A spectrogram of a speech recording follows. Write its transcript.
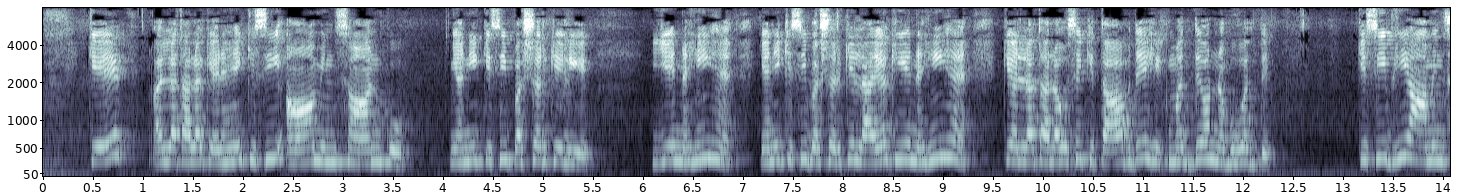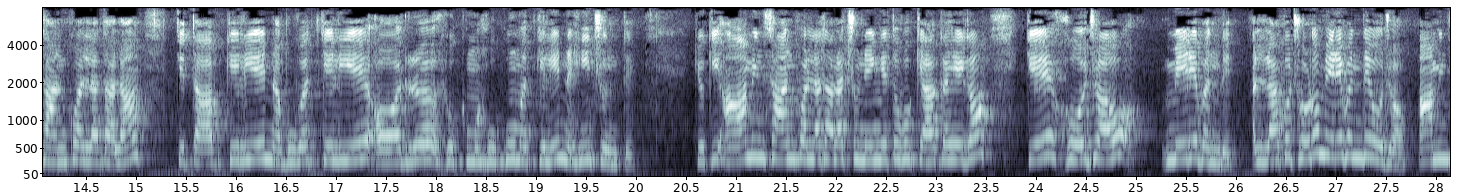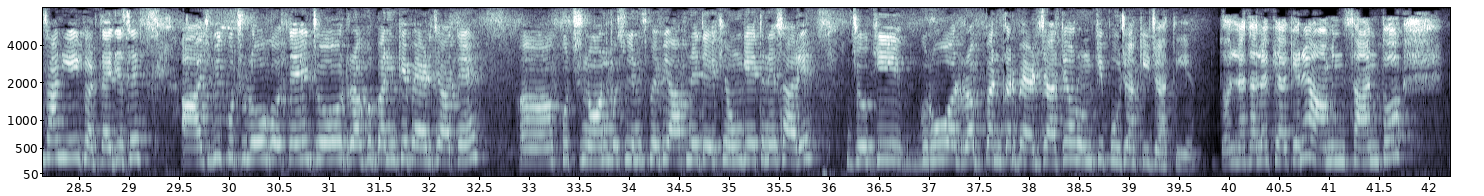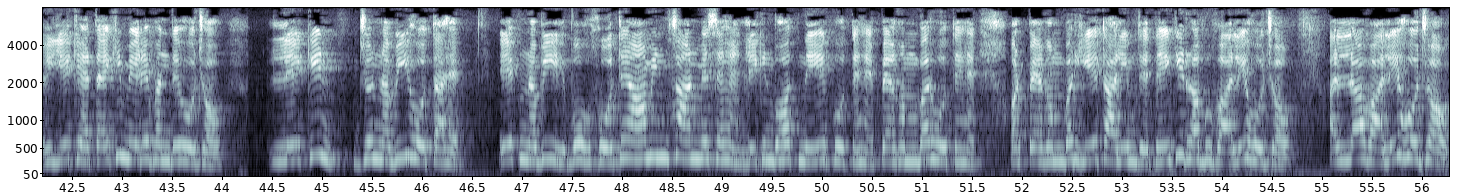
کہ اللہ تعالیٰ کہہ رہے ہیں کسی عام انسان کو یعنی کسی بشر کے لیے یہ نہیں ہے۔ یعنی کسی بشر کے لائق یہ نہیں ہے کہ اللہ تعالیٰ اسے کتاب دے، حکمت دے اور نبوت دے۔ کسی بھی عام انسان کو اللہ تعالیٰ کتاب کے لیے، نبوت کے لیے اور حکم، حکومت کے لیے نہیں چنتے۔ کیونکہ عام انسان کو اللہ تعالیٰ چنیں گے تو وہ کیا کہے گا کہ ہو جاؤ میرے بندے، اللہ کو چھوڑو میرے بندے ہو جاؤ۔ عام انسان یہی کرتا ہے۔ جیسے آج بھی کچھ لوگ ہوتے ہیں جو رب بن کے بیٹھ جاتے ہیں۔ کچھ نان مسلمس میں بھی آپ نے دیکھے ہوں گے اتنے سارے، جو کہ گرو اور رب بن کر بیٹھ جاتے ہیں اور ان کی پوجا کی جاتی ہے۔ تو اللہ تعالیٰ کیا کہہ رہے ہیں؟ عام انسان تو یہ کہتا ہے کہ میرے بندے ہو جاؤ، لیکن جو نبی ہوتا ہے، ایک نبی وہ ہوتے عام انسان میں سے ہیں، لیکن بہت نیک ہوتے ہیں، پیغمبر ہوتے ہیں۔ اور پیغمبر یہ تعلیم دیتے ہیں کہ رب والے ہو جاؤ، اللہ والے ہو جاؤ۔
